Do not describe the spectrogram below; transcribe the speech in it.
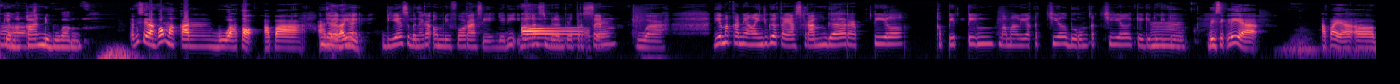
Dia Heeh. makan dibuang. Tapi si rangkong makan buah tok apa ada Enggak, lagi? dia dia sebenarnya omnivora sih. Jadi dia kan Oh, 90% buah. Dia makan yang lain juga kayak serangga, reptil, kepiting, mamalia kecil, burung kecil, kayak gitu-gitu. Hmm. Basically ya apa ya? em,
